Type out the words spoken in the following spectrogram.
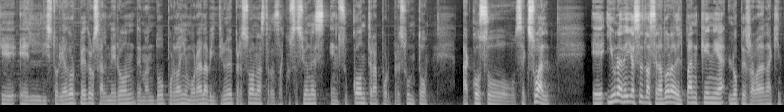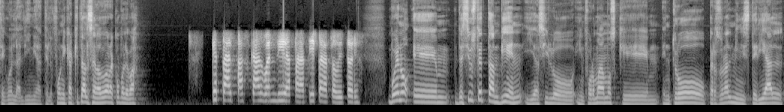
que el historiador Pedro Salmerón demandó por daño moral a 29 personas tras acusaciones en su contra por presunto acoso sexual. Eh, y una de ellas es la senadora del PAN, Kenia López Rabadán, a quien tengo en la línea telefónica. ¿Qué tal, senadora? ¿Cómo le va? ¿Qué tal, Pascal? Buen día para ti y para tu auditorio. Bueno, eh, decía usted también, y así lo informamos, que entró personal ministerial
